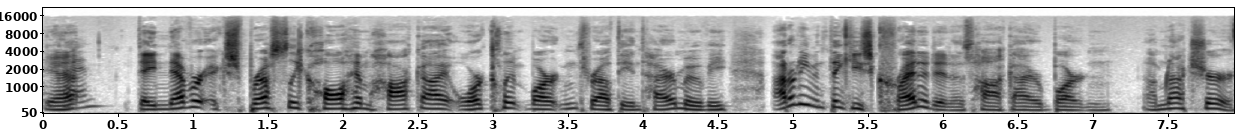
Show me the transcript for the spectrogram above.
Yeah. okay. They never expressly call him Hawkeye or Clint Barton throughout the entire movie. I don't even think he's credited as Hawkeye or Barton. I'm not sure.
